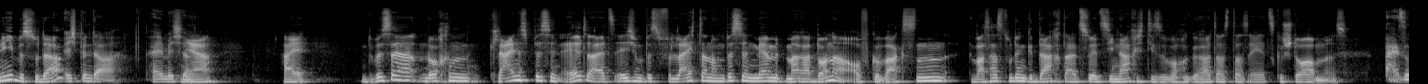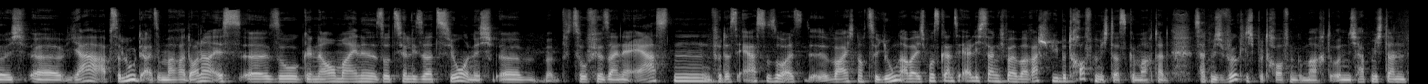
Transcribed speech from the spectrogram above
Danny, bist du da? Ich bin da. Hey Micha. Ja. Hi. Du bist ja noch ein kleines bisschen älter als ich und bist vielleicht dann noch ein bisschen mehr mit Maradona aufgewachsen. Was hast du denn gedacht, als du jetzt die Nachricht diese Woche gehört hast, dass er jetzt gestorben ist? Also ich, äh, ja, absolut. Also Maradona ist äh, so genau meine Sozialisation. Ich, äh, so für seine ersten, für das erste so als äh, war ich noch zu jung, aber ich muss ganz ehrlich sagen, ich war überrascht, wie betroffen mich das gemacht hat. Es hat mich wirklich betroffen gemacht und ich habe mich dann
